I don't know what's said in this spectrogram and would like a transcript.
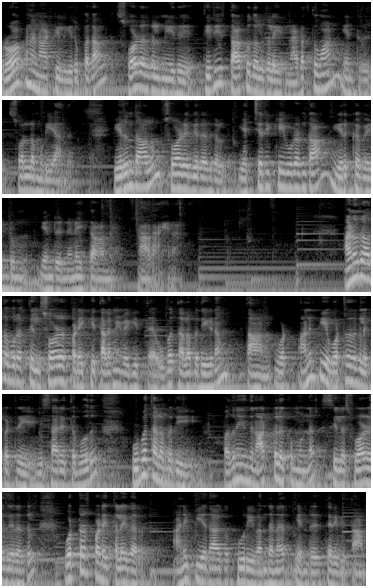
ரோகண நாட்டில் இருப்பதால் சோழர்கள் மீது திடீர் தாக்குதல்களை நடத்துவான் என்று சொல்ல முடியாது. இருந்தாலும் சோழ வீரர்கள் எச்சரிக்கையுடன் தான் இருக்க வேண்டும் என்று நினைத்தான் நாராயணன். அனுராதபுரத்தில் சோழர் படைக்கு தலைமை வகித்த உப தளபதியிடம் தான் அனுப்பிய ஒற்றர்களை பற்றி விசாரித்தபோது உப தளபதி பதினைந்து நாட்களுக்கு முன்னர் சில சோழ வீரர்கள் ஒற்றர் படை தலைவர் அனுப்பியதாக கூறி வந்தனர் என்று தெரிவித்தான்.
